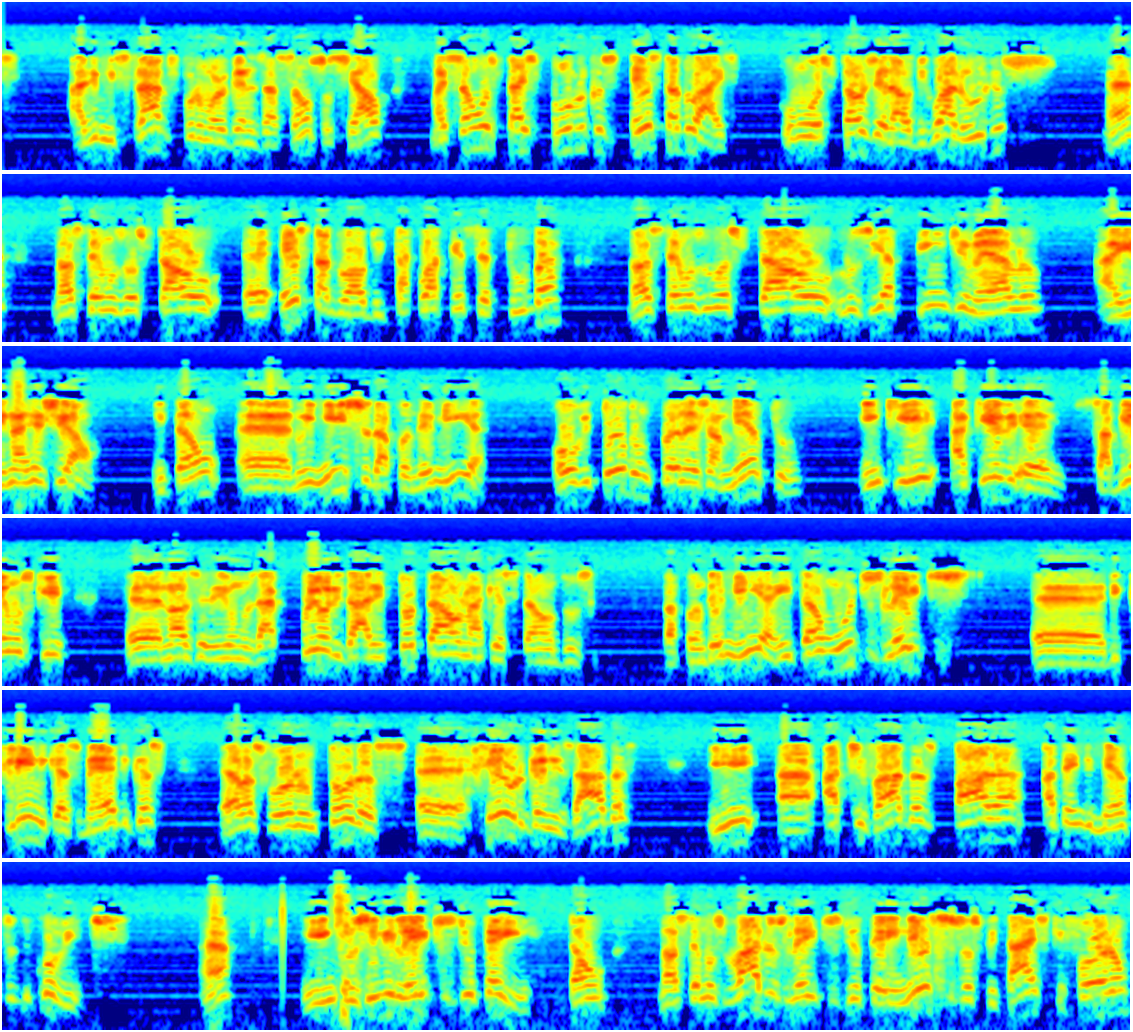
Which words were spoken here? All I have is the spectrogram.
administrados por uma organização social, mas são hospitais públicos estaduais, como o Hospital Geral de Guarulhos, né? nós temos o Hospital eh, Estadual de Itacoaquecetuba, nós temos o Hospital Luzia Pim de Melo, aí na região. Então, eh, no início da pandemia, houve todo um planejamento em que aquele, eh, sabíamos que nós iríamos dar prioridade total na questão dos, da pandemia, então muitos leitos de clínicas médicas elas foram todas reorganizadas e ah, ativadas para atendimento de Covid. Né? E inclusive leitos de UTI. Então, nós temos vários leitos de UTI nesses hospitais que foram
